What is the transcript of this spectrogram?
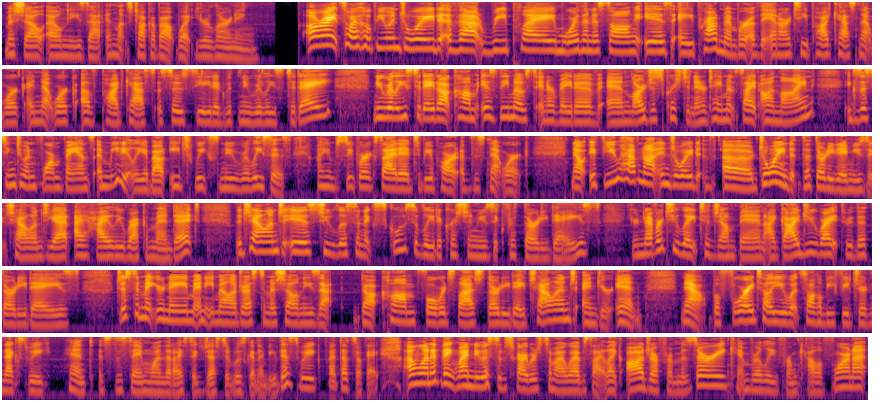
Michelle L. Nezat. And let's talk about what you're learning. All right, so I hope you enjoyed that replay. More Than a Song is a proud member of the NRT Podcast Network, a network of podcasts associated with New Release Today. NewReleaseToday.com is the most innovative and largest Christian entertainment site online, existing to inform fans immediately about each week's new releases. I am super excited to be a part of this network. Now, if you have not enjoyed uh, joined the 30 Day Music Challenge yet, I highly recommend it. The challenge is to listen exclusively to Christian music for 30 days. You're never too late to jump in. I guide you right through the 30 days. Just submit your name and email address to michellenezat.com forward slash 30 day challenge and you're in. Now, before I tell you what song will be featured next week, Hint, it's the same one that I suggested was going to be this week, but that's okay. I want to thank my newest subscribers to my website, like Audra from Missouri, Kimberly from California,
